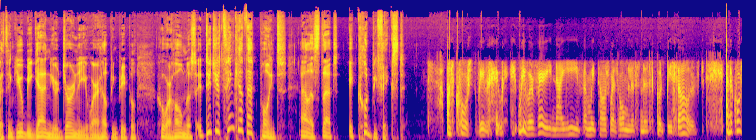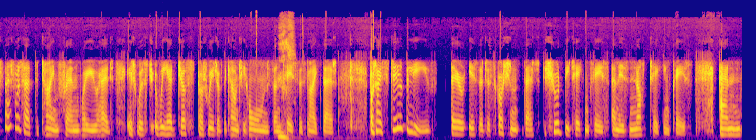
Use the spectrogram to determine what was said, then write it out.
I, think you began your journey where helping people who are homeless. Did you think at that point, Alice, that it could be fixed? Of course, we we were very naive and we thought, well, homelessness could be solved. And of course, that was at the time, Fran, where you had it was we had just got rid of the county homes and yes. places like that. But I still believe there is a discussion that should be taking place and is not taking place, and.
